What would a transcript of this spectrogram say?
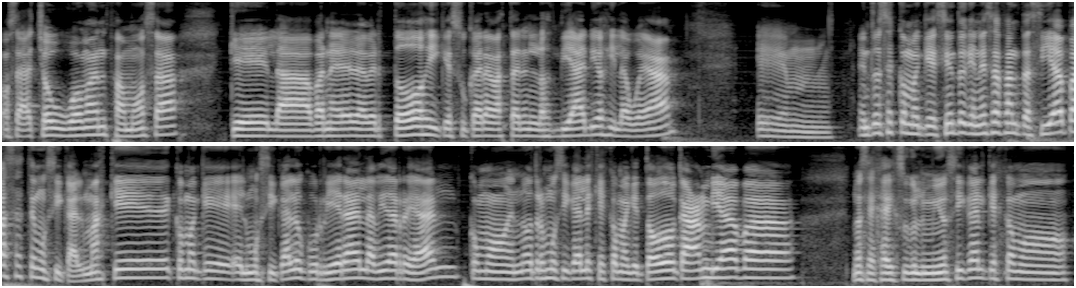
o sea, showwoman famosa que la van a a ver todos y que su cara va a estar en los diarios y la weá. Em, entonces como que siento que en esa fantasía pasa este musical, más que como que el musical ocurriera en la vida real, como en otros musicales que es como que todo cambia para, no sé, High School Musical, que es como,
